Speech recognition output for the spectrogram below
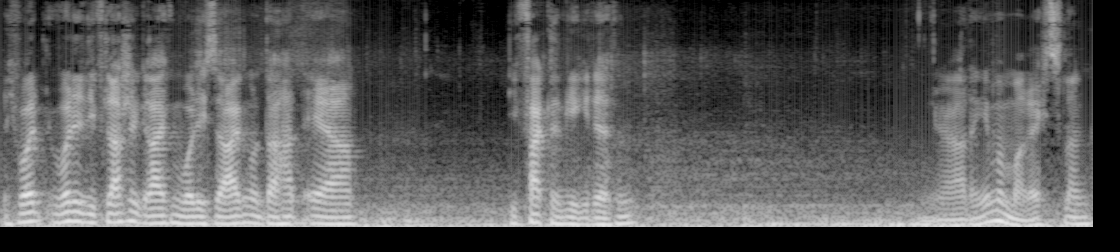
Ich wollte, wollte die Flasche greifen, wollte ich sagen, und da hat er die Fackel gegriffen. Ja, dann gehen wir mal rechts lang.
